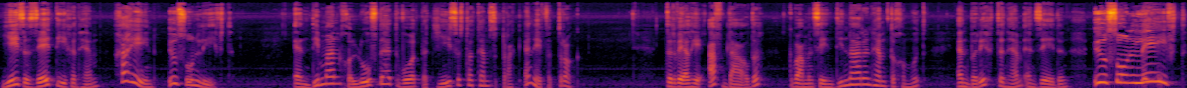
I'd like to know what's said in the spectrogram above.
Jezus zei tegen hem: Ga heen, uw zoon leeft. En die man geloofde het woord dat Jezus tot hem sprak en hij vertrok. Terwijl hij afdaalde, kwamen zijn dienaren hem tegemoet en berichtten hem en zeiden: Uw zoon leeft!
